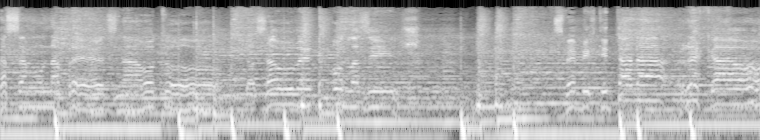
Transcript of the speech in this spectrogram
Da sam unapred znao to Da zauvek odlaziš Sve bih ti tada rekao.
